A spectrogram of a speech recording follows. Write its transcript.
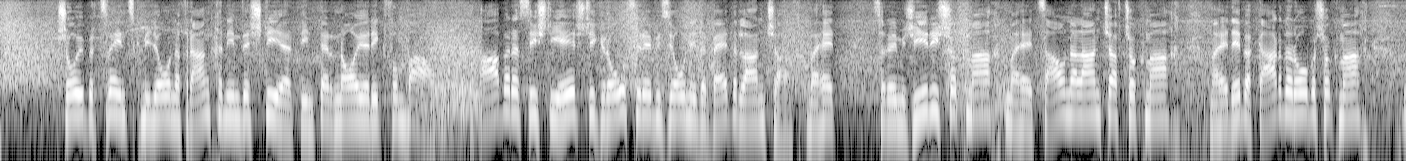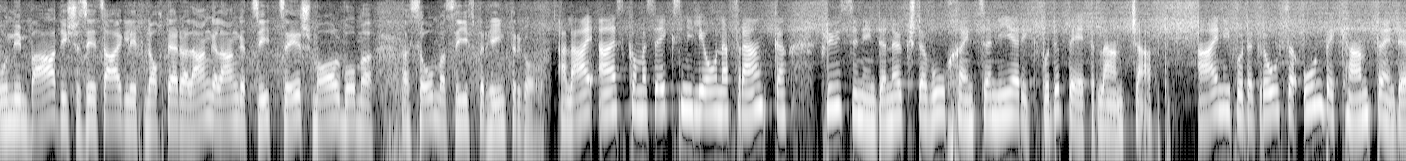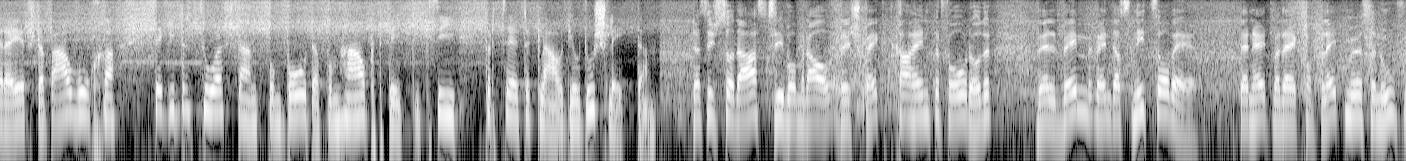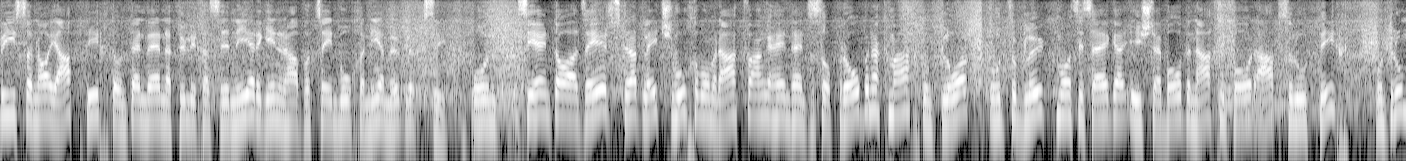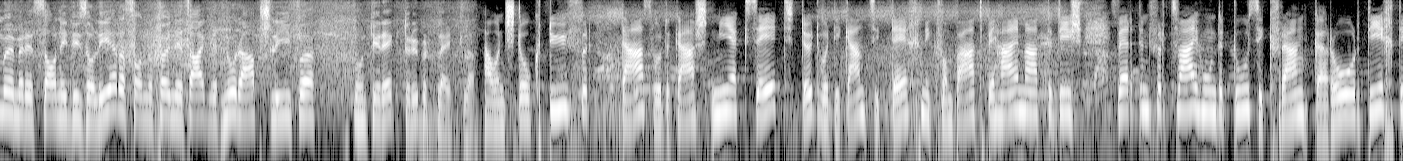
schon über 20 Millionen Franken investiert in die Erneuerung des Bad. Aber es ist die erste große Revision in der Bäderlandschaft. Man hat das Römisch-Irisch schon gemacht, man hat die Saunalandschaft schon gemacht, man hat eben Garderobe schon gemacht und im Bad ist es jetzt eigentlich nach dieser langen, langen Zeit das erste Mal, wo man so massiv dahinter geht. Allein 1,6 Millionen Franken fließen in der nächsten Woche in die Sanierung der Bäderlandschaft. Eine der grossen Unbekannten in der ersten Bauwoche sei der Zustand vom Boden vom Hauptbecken gewesen, erzählte Claudio Duschletta. Das ist so das, wo wir auch Respekt hatten davor, oder? Weil wenn, wenn das nicht so wäre, dann hätte man den komplett müssen aufreißen, neu abdichten und dann wäre natürlich eine Sanierung innerhalb von zehn Wochen nie möglich gewesen. Und sie haben da als erstes, gerade letzte Woche, wo wir angefangen haben, haben sie so Proben gemacht und geschaut und zum Glück, muss ich sagen, ist der Boden nach wie vor absolut dicht und darum müssen wir jetzt auch nicht isolieren, sondern können jetzt eigentlich nur abschleifen und direkt drüber plätteln. Auch ein Stock tiefer, das, wo der Gast nie sieht, dort, wo die ganze Technik vom Bad beheimatet ist, werden für 200'000 Franken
